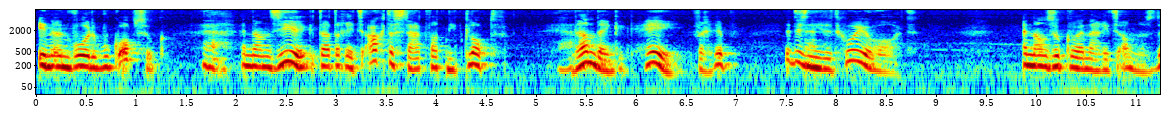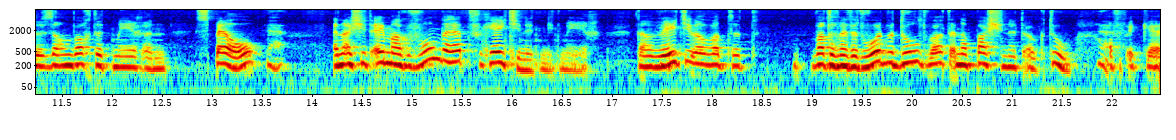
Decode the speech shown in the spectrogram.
in een woordenboek opzoek. ja. En dan zie ik dat er iets achter staat wat niet klopt. Ja. Dan denk ik, hé, hey, verhip, dit is niet het goede woord. En dan zoeken we naar iets anders. Dus dan wordt het meer een spel. Ja. En als je het eenmaal gevonden hebt, vergeet je het niet meer. Dan weet je wel wat, het, wat er met het woord bedoeld wordt en dan pas je het ook toe. Ja. Of ik eh,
